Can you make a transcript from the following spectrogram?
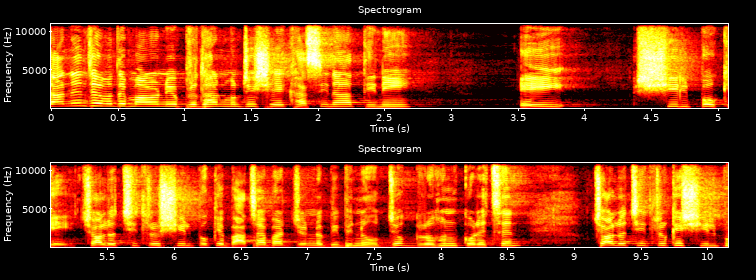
জানেন যে আমাদের মাননীয় প্রধানমন্ত্রী শেখ হাসিনা, তিনি এই শিল্পকে, চলচ্চিত্র শিল্পকে বাঁচাবার জন্য বিভিন্ন উদ্যোগ গ্রহণ করেছেন, চলচ্চিত্রকে শিল্প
